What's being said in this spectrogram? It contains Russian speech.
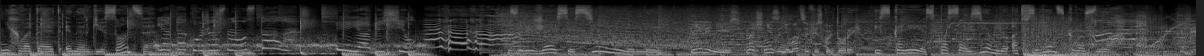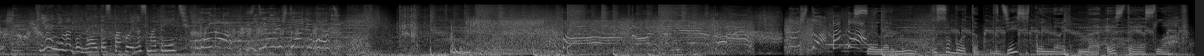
Не хватает энергии солнца? Я так ужасно устала. И я без сил. Заряжайся силой Луны. Не ленись, начни заниматься физкультурой. И скорее спасай Землю от вселенского зла. Я не могу на это спокойно смотреть. Луна, сделай что-нибудь! Ну что, пока! Sailor Moon по субботам в 10.00 на СТС Лав.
